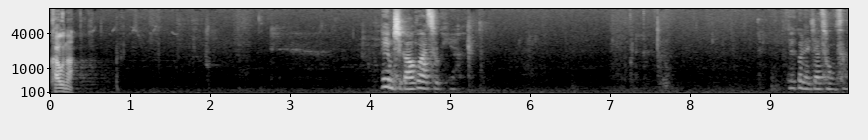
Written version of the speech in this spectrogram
凯文啊，你毋是甲我赶出去啊？你搁来遮创啥？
